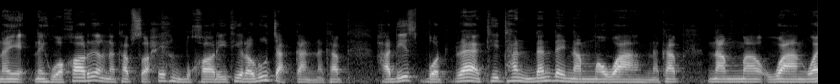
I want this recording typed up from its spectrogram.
ในในหัวข้อเรื่องนะครับซอฮีฮุนบุคอรีที่เรารู้จักกันนะครับฮะดิษบทแรกที่ท่านนั้นได้นำมาวางนะครับนำมาวางไว้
